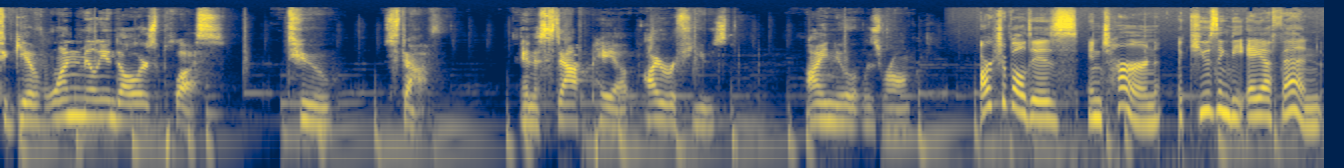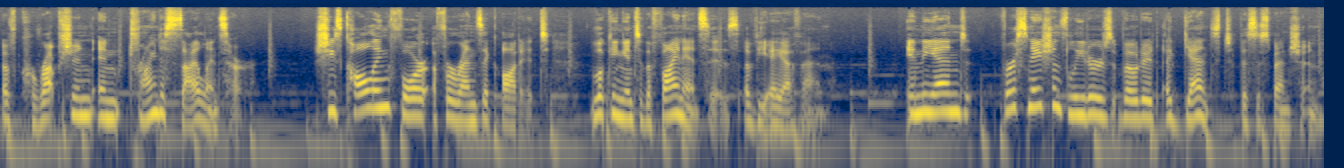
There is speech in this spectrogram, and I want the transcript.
to give $1 million plus to staff in a staff payout. I refused. I knew it was wrong. Archibald is, in turn, accusing the AFN of corruption and trying to silence her. She's calling for a forensic audit, looking into the finances of the AFN. In the end, First Nations leaders voted against the suspension,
